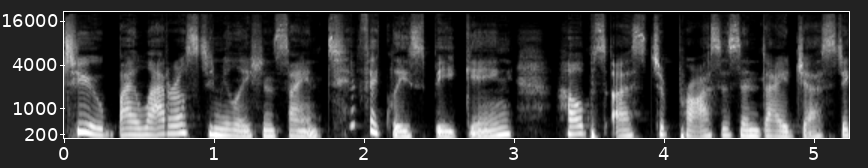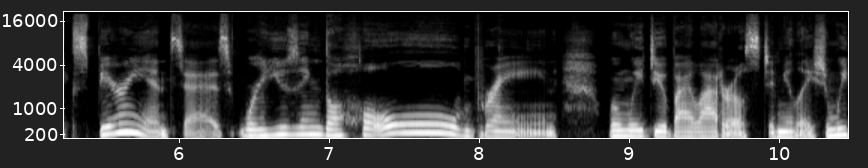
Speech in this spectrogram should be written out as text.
Two, bilateral stimulation, scientifically speaking, helps us to process and digest experiences. We're using the whole brain when we do bilateral stimulation. We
